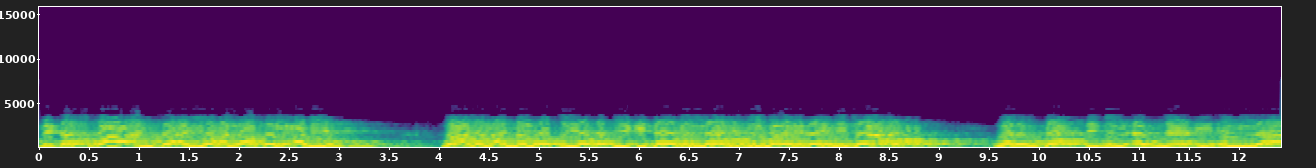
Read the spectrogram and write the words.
لتشبع أنت أيها الأخ الحبيب. واعلم أن الوصية في كتاب الله بالوالدين جاءت ولم تأت بالأبناء إلا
